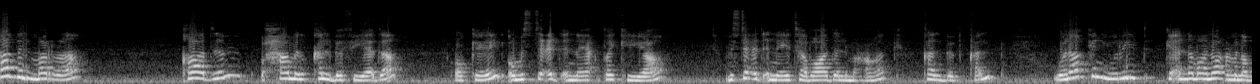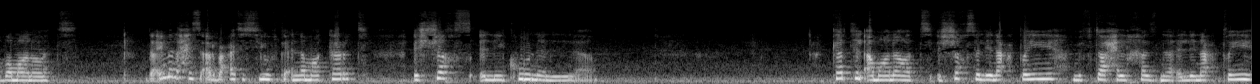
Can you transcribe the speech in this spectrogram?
هذه المرة قادم وحامل قلبه في يده أوكي ومستعد إنه يعطيك إياه مستعد إنه يتبادل معاك قلب بقلب ولكن يريد كأنما نوع من الضمانات. دائما أحس أربعة السيوف كأنما كرت الشخص اللي يكون كرت الأمانات الشخص اللي نعطيه مفتاح الخزنة اللي نعطيه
